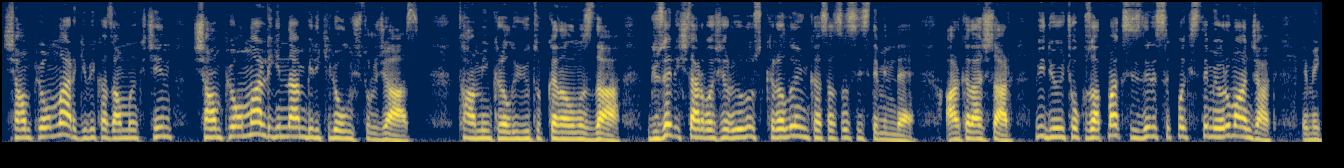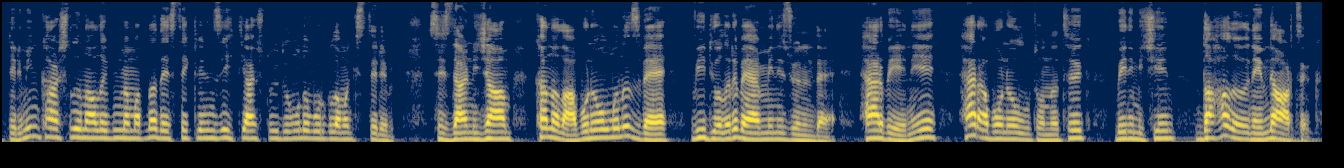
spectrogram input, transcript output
Şampiyonlar gibi kazanmak için Şampiyonlar Ligi'nden bir ikili oluşturacağız. Tahmin Kralı YouTube kanalımızda güzel işler başarıyoruz kralın kasası sisteminde. Arkadaşlar videoyu çok uzatmak sizleri sıkmak istemiyorum ancak emeklerimin karşılığını alabilmem adına desteklerinize ihtiyaç duyduğumu da vurgulamak isterim. Sizden ricam kanala abone olmanız ve videoları beğenmeniz yönünde. Her beğeni, her abone ol butonuna tık benim için daha da önemli artık.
